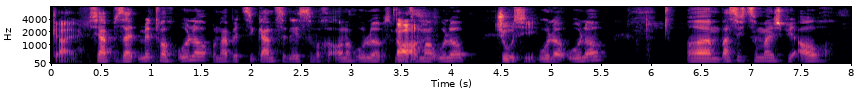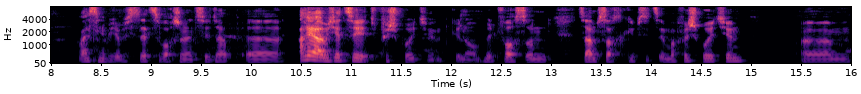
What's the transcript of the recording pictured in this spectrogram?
Geil. Ich habe seit Mittwoch Urlaub und habe jetzt die ganze nächste Woche auch noch Urlaub. Ist mein Oh. Sommerurlaub. Juicy. Urlaub, Urlaub. Ähm, was ich zum Beispiel auch, weiß nicht, ob ich es letzte Woche schon erzählt habe. Äh, ach ja, habe ich erzählt. Fischbrötchen, genau. Mittwochs und Samstags gibt es jetzt immer Fischbrötchen. Ähm,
